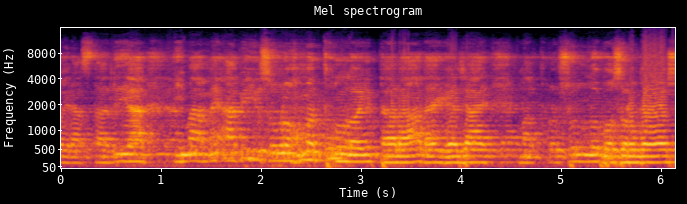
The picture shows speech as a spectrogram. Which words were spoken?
ওই রাস্তা দিয়া ইমামে মাত্র ষোলো বছর বয়স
